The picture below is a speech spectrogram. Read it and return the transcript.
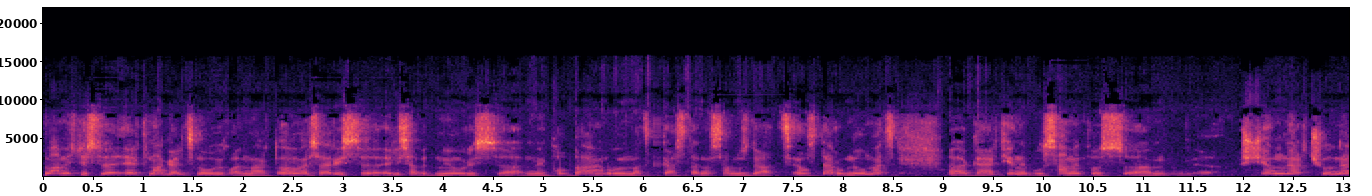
Ну ამისთვის ერთ მაგალითს მოვიყვან მარტო. ეს არის ელისაბედ მეორის მეფობა რომელმაც გასტანა 70 წელს და რომელმაც გაერთიანებულ სამეფოს შეუნარჩუნა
